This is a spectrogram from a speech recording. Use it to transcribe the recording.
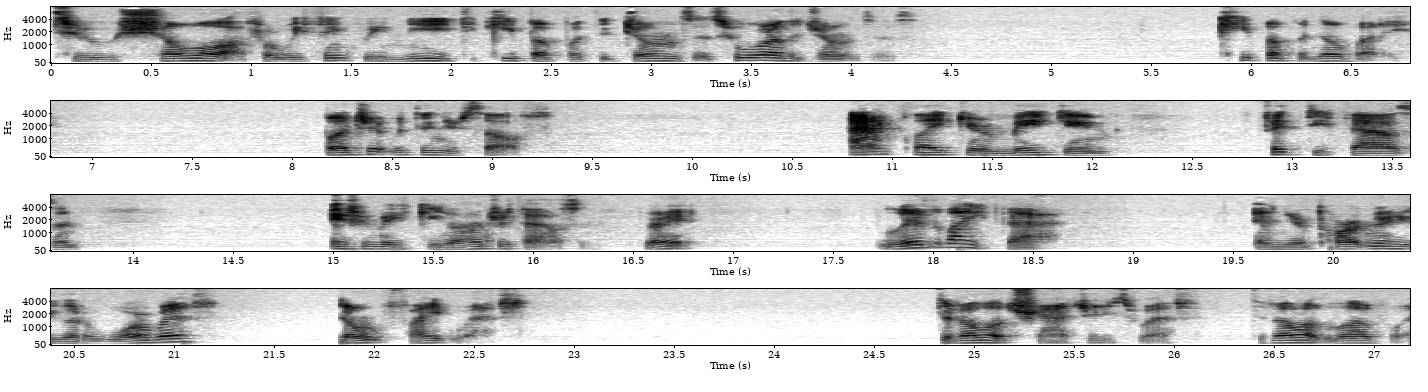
to show off, or we think we need to keep up with the Joneses. Who are the Joneses? Keep up with nobody. Budget within yourself. Act like you're making fifty thousand if you're making a hundred thousand, right? Live like that and your partner you go to war with, don't fight with. Develop strategies with. Develop love with.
